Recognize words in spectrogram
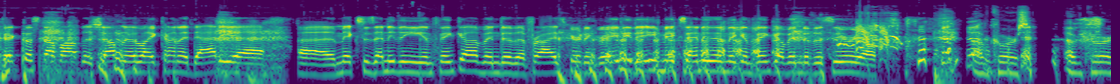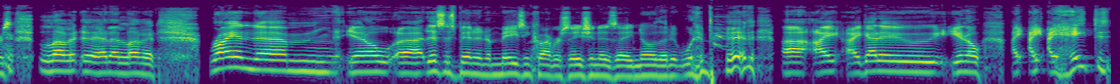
pick the stuff off the shelf. And they're like kind of daddy uh, uh, mixes anything you can think of into the fries, curd, and gravy. They mix anything they can think of into the cereal. of course, of course, love it, and I love it. Ryan, um, you know uh, this has been an amazing conversation, as I know that it would have been. I I got to you know. I I, I, I hate to,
